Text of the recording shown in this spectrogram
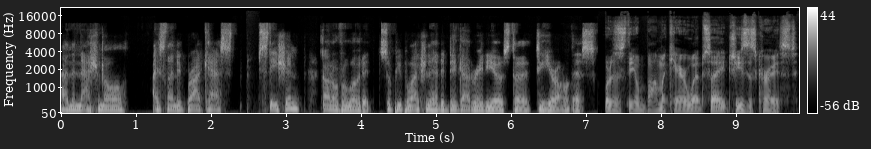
and the national Icelandic broadcast station got overloaded. So people actually had to dig out radios to to hear all this. What is this, the Obamacare website? Jesus Christ.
